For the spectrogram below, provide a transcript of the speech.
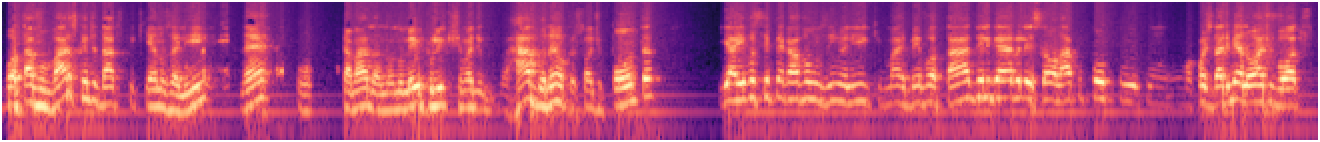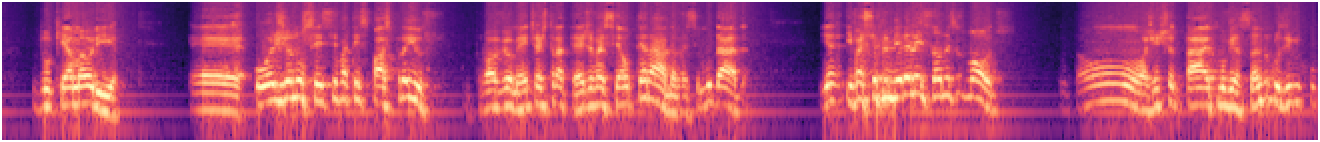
botavam vários candidatos pequenos ali, né? O, chamado, no, meio político chama de rabo, né? O pessoal de ponta. E aí você pegava umzinho ali que mais bem votado, e ele ganhava a eleição lá com, com, com uma quantidade menor de votos do que a maioria. É, hoje eu não sei se vai ter espaço para isso. Provavelmente a estratégia vai ser alterada, vai ser mudada. E, e vai ser a primeira eleição nesses moldes. Então a gente está conversando, inclusive, com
